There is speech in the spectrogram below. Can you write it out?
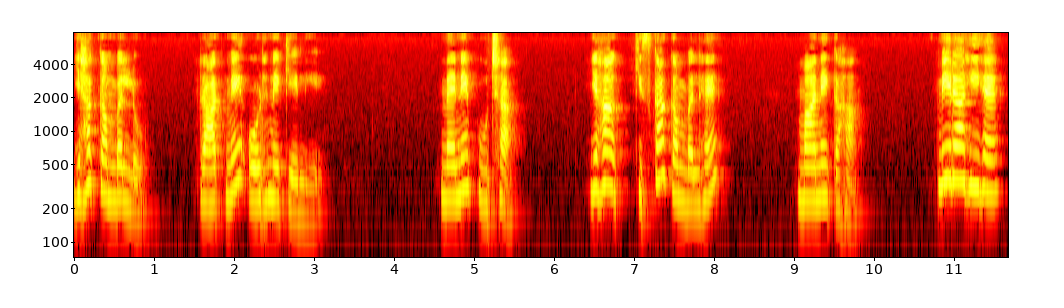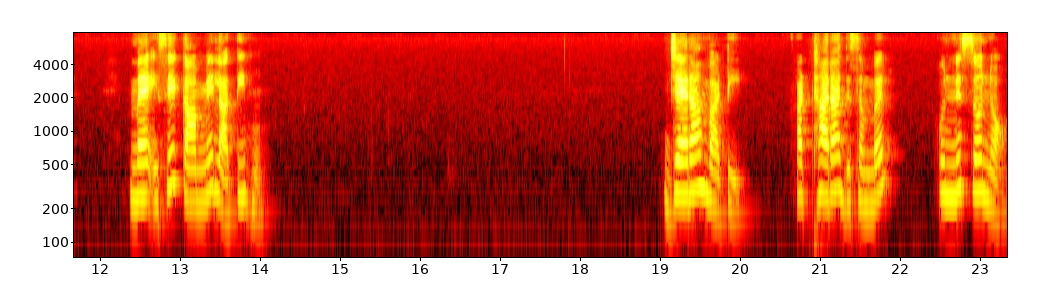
यह कंबल लो, रात में ओढ़ने के लिए। मैंने पूछा, यह किसका कंबल है? माँ ने कहा, मेरा ही है, मैं इसे काम में लाती हूँ। जयराम वाटी 18 दिसंबर 1909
